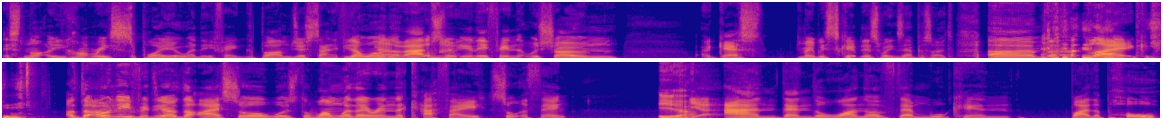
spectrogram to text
it's not. You can't really spoil anything, but I'm just saying, if you don't want to No, know well, no. absolutely anything that was shown, I guess maybe skip this week's episode. Um, like the only video that I saw was the one where they were in the cafe, sort of thing, Yeah. yeah. and then the one of them walking by the pool.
